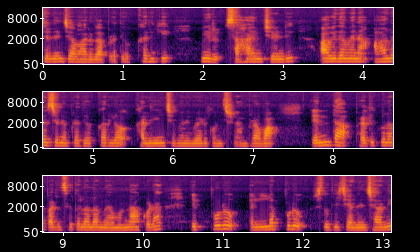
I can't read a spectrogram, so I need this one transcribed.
చెల్లించేవారుగా ప్రతి ఒక్కరికి. మీరు సహాయం చేయండి. ఆ విధమైన ఆలోచన ప్రతి ఒక్కరిలో కలిగించమని వేడుకొంచున్నాం ప్రభా. ఎంత ప్రతికూల పరిస్థితులలో మేమున్నా కూడా ఎప్పుడు ఎల్లప్పుడూ స్థుతి చెల్లించాలి.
